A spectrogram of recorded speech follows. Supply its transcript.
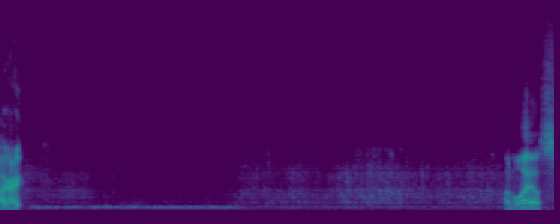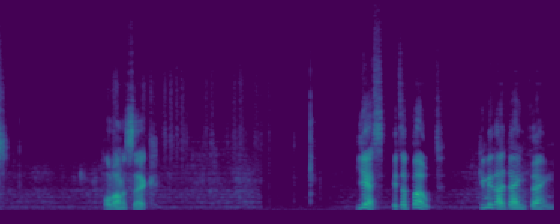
Alright. Unless... Hold on a sec. Yes, it's a boat. Give me that dang thing.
